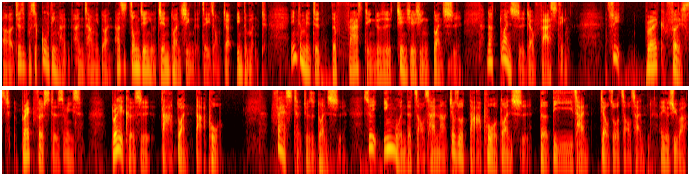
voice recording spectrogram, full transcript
呃，就是不是固定很很长一段，它是中间有间断性的这一种叫 intermittent。intermittent 的 fasting 就是间歇性断食，那断食叫 fasting，所以。Breakfast, breakfast 是什么意思？Break 是打断、打破，fast 就是断食，所以英文的早餐呐、啊、叫做打破断食的第一餐，叫做早餐，很有趣吧？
